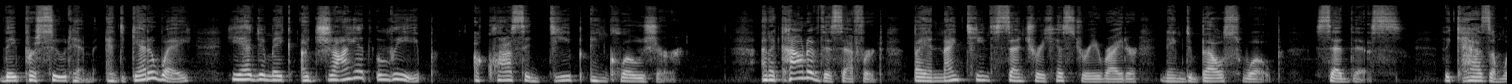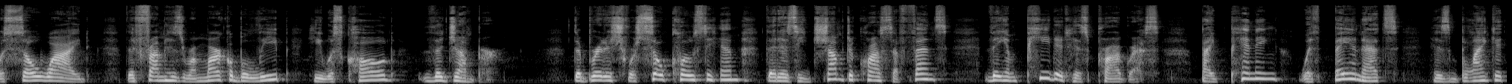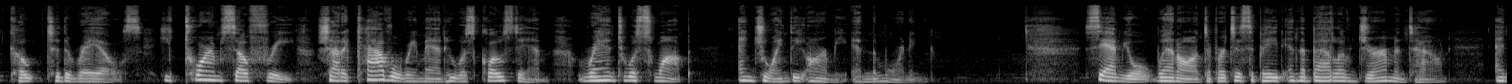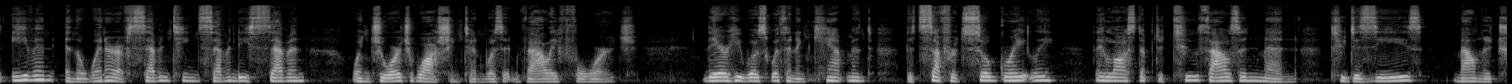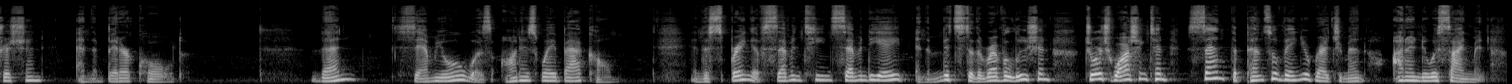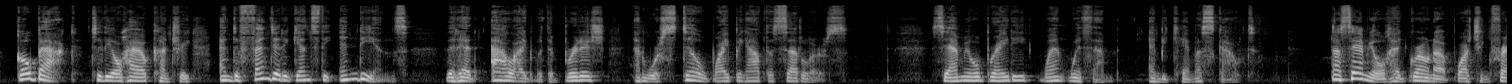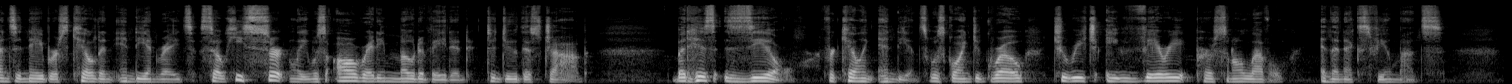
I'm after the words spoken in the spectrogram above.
they pursued him, and to get away, he had to make a giant leap across a deep enclosure. An account of this effort by a 19th century history writer named Belle Swope said this The chasm was so wide that from his remarkable leap he was called the Jumper. The British were so close to him that as he jumped across a fence, they impeded his progress by pinning with bayonets his blanket coat to the rails. He tore himself free, shot a cavalryman who was close to him, ran to a swamp, and joined the army in the morning. Samuel went on to participate in the Battle of Germantown, and even in the winter of 1777 when George Washington was at Valley Forge. There he was with an encampment that suffered so greatly they lost up to 2,000 men to disease, malnutrition, and the bitter cold. Then Samuel was on his way back home. In the spring of 1778, in the midst of the Revolution, George Washington sent the Pennsylvania Regiment on a new assignment go back to the Ohio country and defend it against the Indians that had allied with the British and were still wiping out the settlers. Samuel Brady went with them and became a scout. Now, Samuel had grown up watching friends and neighbors killed in Indian raids, so he certainly was already motivated to do this job. But his zeal for killing Indians was going to grow to reach a very personal level in the next few months.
